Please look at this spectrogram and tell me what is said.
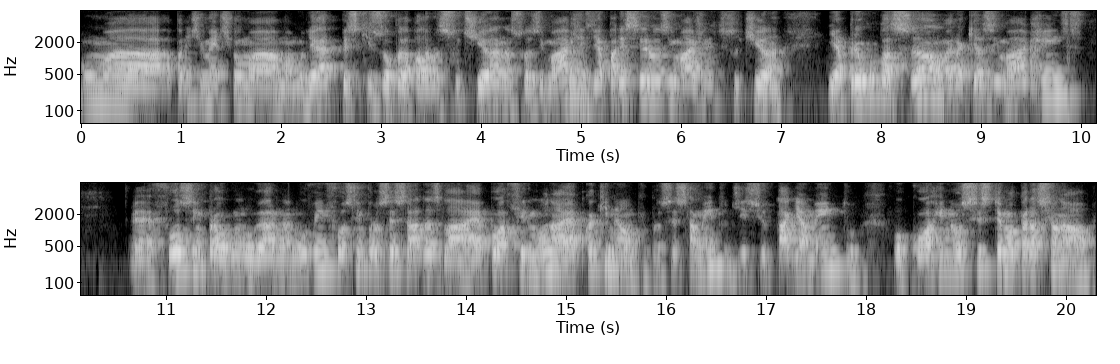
Uma, aparentemente, uma, uma mulher pesquisou pela palavra sutiã nas suas imagens e apareceram as imagens de sutiã. E a preocupação era que as imagens é, fossem para algum lugar na nuvem fossem processadas lá. A Apple afirmou na época que não, que o processamento disso o tagueamento ocorre no sistema operacional.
